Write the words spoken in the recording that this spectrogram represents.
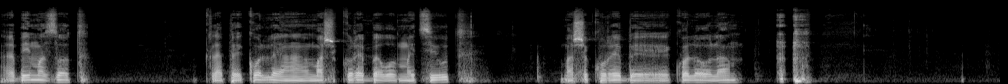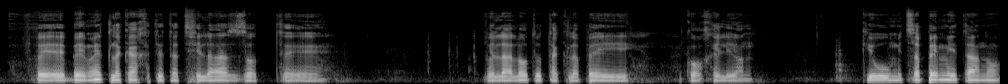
הרבים הזאת כלפי כל מה שקורה במציאות, מה שקורה בכל העולם. ובאמת לקחת את התפילה הזאת ולהעלות אותה כלפי הכוח העליון. כי הוא מצפה מאיתנו,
